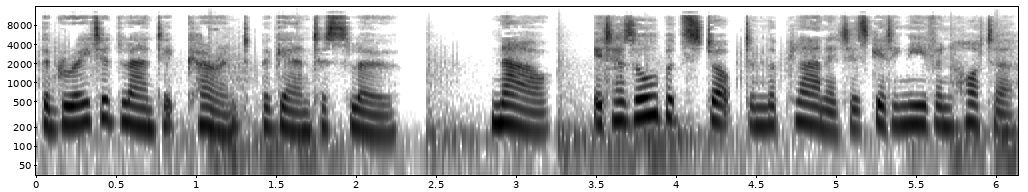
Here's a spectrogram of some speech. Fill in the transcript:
the Great Atlantic Current began to slow. Now, it has all but stopped and the planet is getting even hotter.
